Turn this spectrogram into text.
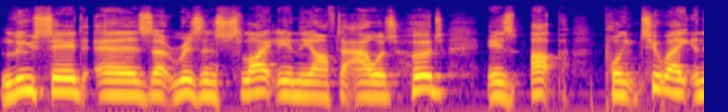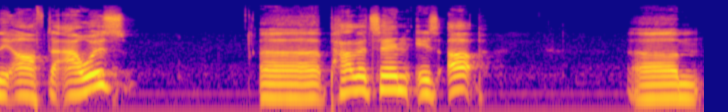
Lucid has uh, risen slightly in the after hours. Hood is up 0.28 in the after hours. Uh, is up. Um,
